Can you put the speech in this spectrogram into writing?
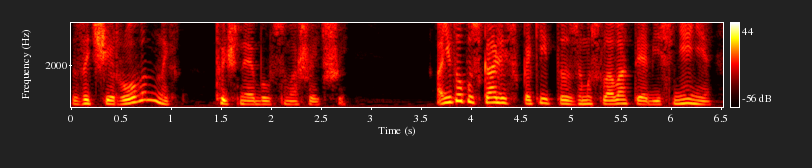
Зачарованных? Точно я был сумасшедший. Они то пускались в какие-то замысловатые объяснения —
